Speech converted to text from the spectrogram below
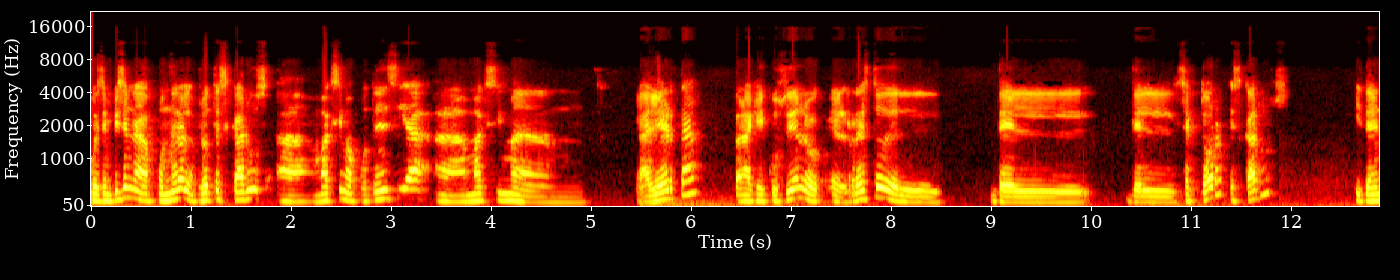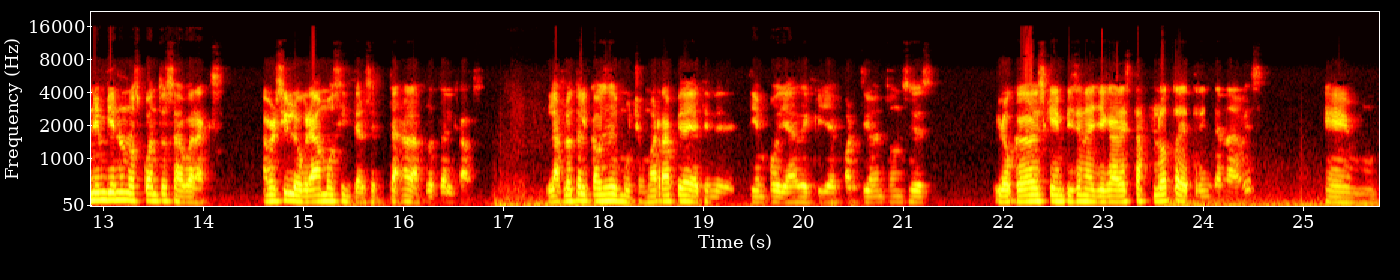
pues empiecen a poner a la flota Scarus a máxima potencia, a máxima mm, alerta, para que custodien lo- el resto del, del, del sector Scarus y también envíen unos cuantos a Brax. A ver si logramos interceptar a la flota del caos. La flota del caos es mucho más rápida, ya tiene tiempo ya de que ya partió, entonces lo que hago es que empiezan a llegar esta flota de 30 naves. em,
